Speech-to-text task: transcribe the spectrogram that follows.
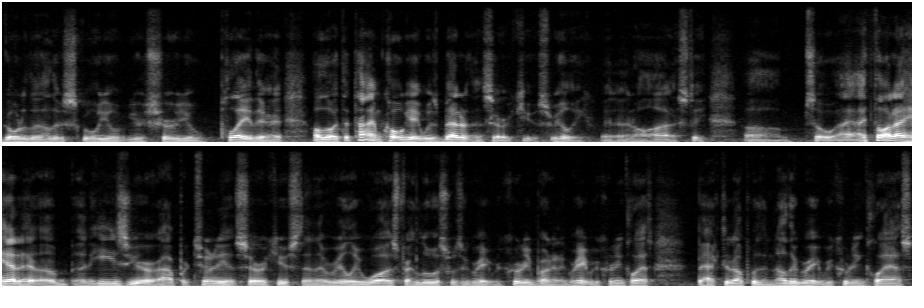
go to the other school, you are sure you'll play there. Although at the time, Colgate was better than Syracuse, really, in, in all honesty. Um, so I, I, thought I had a, a, an easier opportunity at Syracuse than there really was. Fred Lewis was a great recruiter. He brought in a great recruiting class backed it up with another great recruiting class.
